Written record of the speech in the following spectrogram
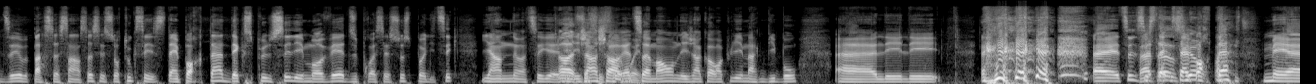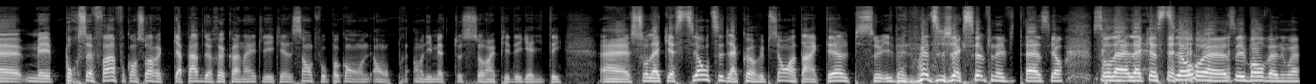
dire par ce sens-là, c'est surtout que c'est important d'expulser expulser les mauvais du processus politique, il y en a. Ah, les gens Charest de ce monde, les gens corrompus, les Marc Bibot, euh, les, les euh, c'est important. mais, euh, mais pour ce faire, il faut qu'on soit capable de reconnaître lesquels sont. Il ne faut pas qu'on on, les mette tous sur un pied d'égalité. Euh, sur la question de la corruption en tant que telle, puis Benoît dit j'accepte l'invitation. Sur la, la question, c'est bon Benoît.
